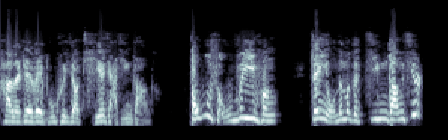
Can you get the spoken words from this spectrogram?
看来这位不愧叫铁甲金刚啊，抖擞威风，真有那么个金刚劲儿。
